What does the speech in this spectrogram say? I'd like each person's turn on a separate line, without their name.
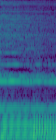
Música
